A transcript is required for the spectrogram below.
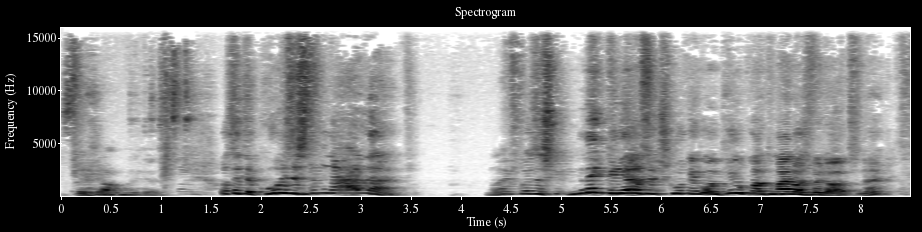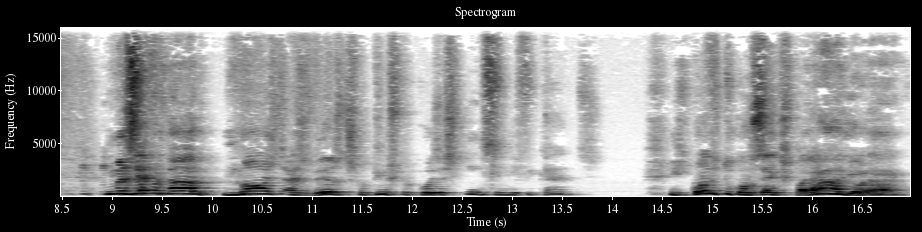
seja alguma vez. Ou seja, coisas de nada. Não é? Coisas que nem crianças discutem com aquilo, quanto mais nós velhotes, não é? Mas é verdade, nós às vezes discutimos por coisas insignificantes. E quando tu consegues parar e orar,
